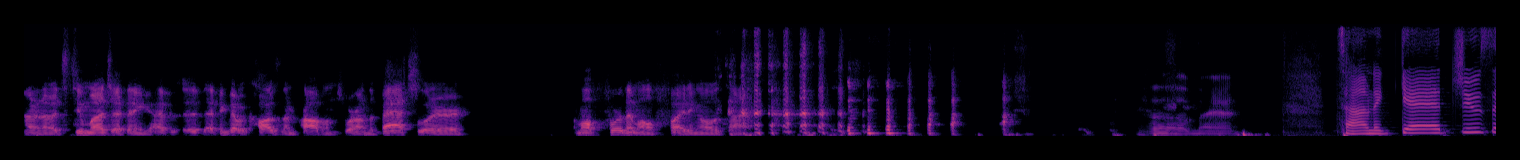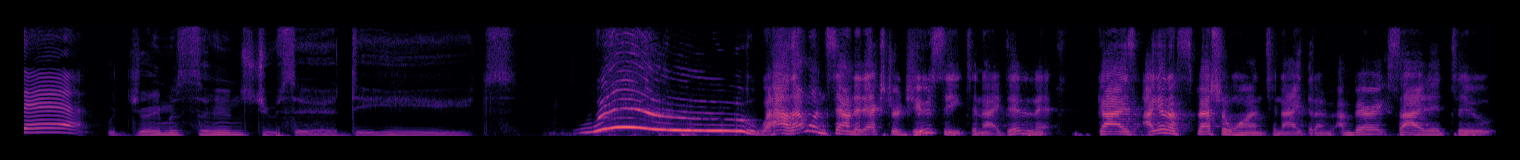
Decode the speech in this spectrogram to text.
I don't know. It's too much. I think. I I think that would cause them problems. Where on The Bachelor, I'm all for them all fighting all the time. Oh man. Time to get juicy. with Jameson's Juicy Deets. Woo! Wow, that one sounded extra juicy tonight, didn't it? Guys, I got a special one tonight that I'm, I'm very excited to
